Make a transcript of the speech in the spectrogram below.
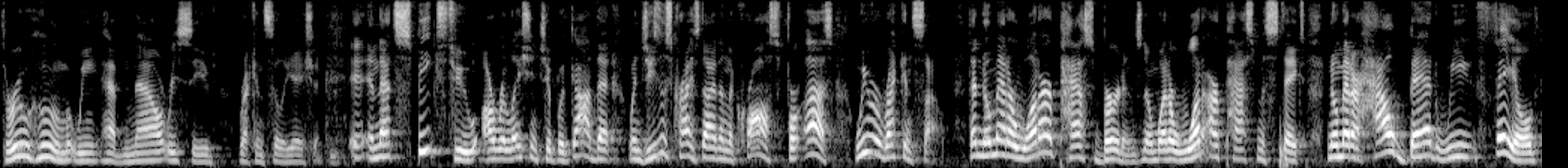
through whom we have now received reconciliation. And that speaks to our relationship with God that when Jesus Christ died on the cross for us, we were reconciled. That no matter what our past burdens, no matter what our past mistakes, no matter how bad we failed,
